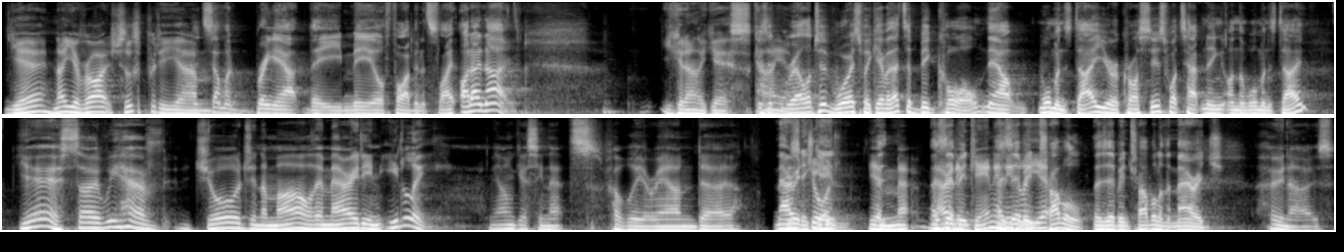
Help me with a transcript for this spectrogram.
Yeah, no, you're right. She looks pretty. Um, Did someone bring out the meal five minutes late? I don't know. you can only guess, Is can't it you? relative? Worst week ever? That's a big call. Now, Woman's Day, you're across this. What's happening on the Woman's Day? yeah, so we have George and Amal. They're married in Italy. Now I'm guessing that's probably around. Uh, Married George- again. Yeah, Has- ma- has married been, again in Has there been yeah. trouble? Has there been trouble in the marriage? Who knows?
